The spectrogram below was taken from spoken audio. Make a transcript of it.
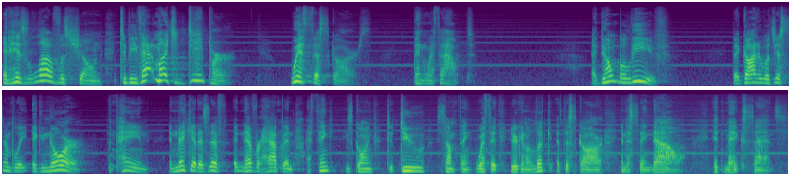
and his love was shown to be that much deeper with the scars than without. I don't believe that God will just simply ignore the pain and make it as if it never happened, I think he's going to do something with it. You're going to look at the scar and to say, now it makes sense.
